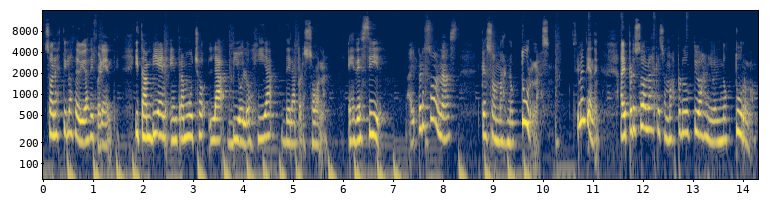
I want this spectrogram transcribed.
son estilos de vida diferentes. Y también entra mucho la biología de la persona. Es decir, hay personas que son más nocturnas. ¿Sí me entienden? Hay personas que son más productivas a nivel nocturno,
